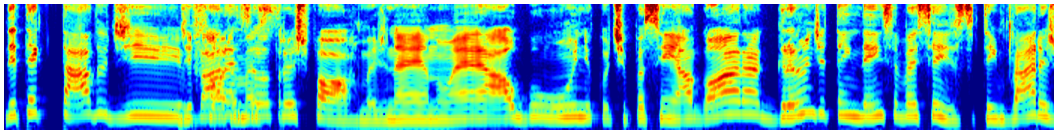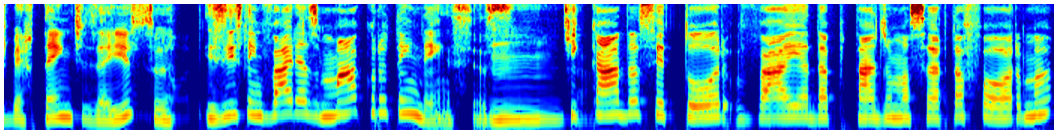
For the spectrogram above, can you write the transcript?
detectado de, de várias formas... outras formas, né? Não é algo único, tipo assim, agora a grande tendência vai ser isso. Tem várias vertentes, é isso? Existem várias macro tendências hum, que tá. cada setor vai adaptar de uma certa forma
